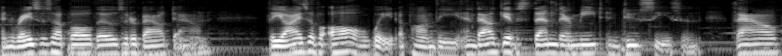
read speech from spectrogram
and raises up all those that are bowed down. The eyes of all wait upon thee, and thou givest them their meat in due season. Thou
